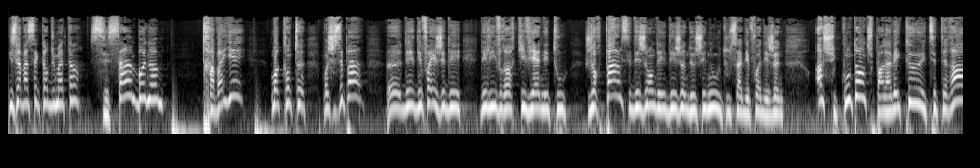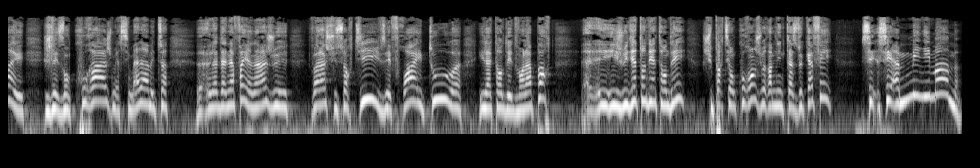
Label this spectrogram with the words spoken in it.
Il se lève à 5 heures du matin, c'est ça un bonhomme. Travailler. Moi, quand, euh, moi, je sais pas, euh, des, des fois, j'ai des, des livreurs qui viennent et tout. Je leur parle, c'est des gens, des, des jeunes de chez nous, et tout ça, des fois des jeunes. Ah, je suis contente, je parle avec eux, etc. Et je les encourage, merci madame, et tout ça. Euh, la dernière fois, il y en a un, je, voilà, je suis sortie, il faisait froid et tout, euh, il attendait devant la porte. Euh, et je lui ai dit, attendez, attendez, je suis partie en courant, je vais ramener une tasse de café. C'est c'est un minimum.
